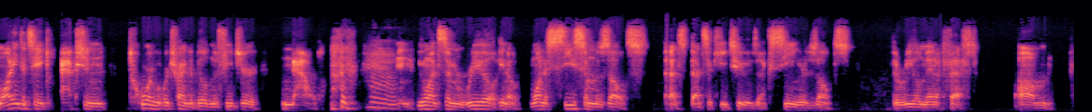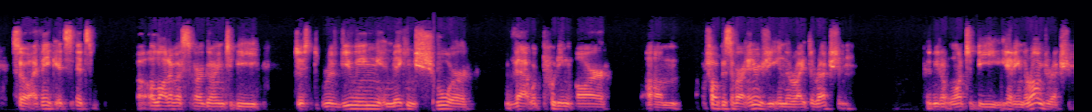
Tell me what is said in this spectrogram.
wanting to take action toward what we're trying to build in the future now. hmm. and we want some real, you know, want to see some results. That's that's a key too. Is like seeing results, the real manifest. Um, so I think it's it's a lot of us are going to be just reviewing and making sure that we're putting our um, focus of our energy in the right direction because we don't want to be heading the wrong direction.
